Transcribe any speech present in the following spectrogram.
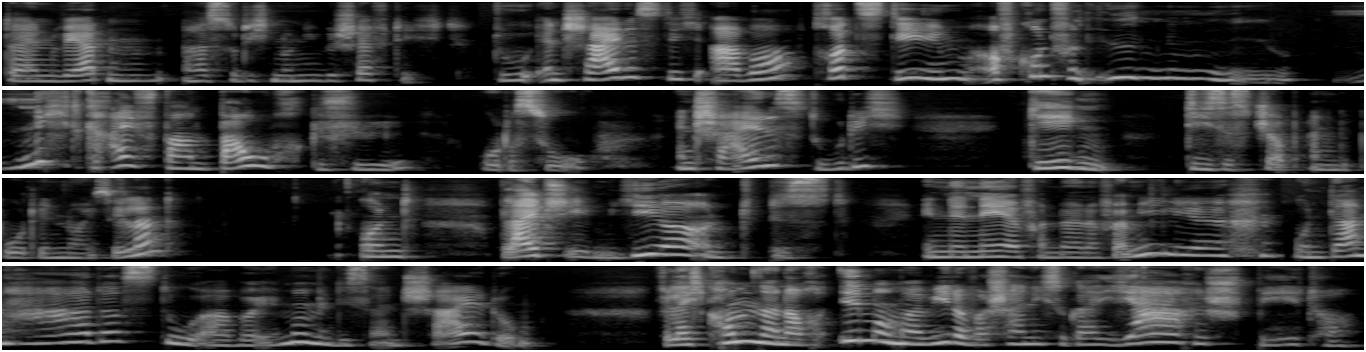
deinen Werten hast du dich noch nie beschäftigt. Du entscheidest dich aber trotzdem aufgrund von irgendeinem nicht greifbaren Bauchgefühl oder so, entscheidest du dich gegen dieses Jobangebot in Neuseeland und bleibst eben hier und bist in der Nähe von deiner Familie. Und dann haderst du aber immer mit dieser Entscheidung. Vielleicht kommen dann auch immer mal wieder, wahrscheinlich sogar Jahre später,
